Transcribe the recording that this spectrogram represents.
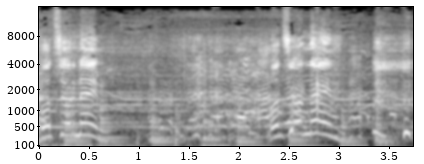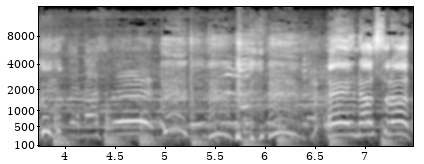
What's your name? What's your name? hey Nasrat!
